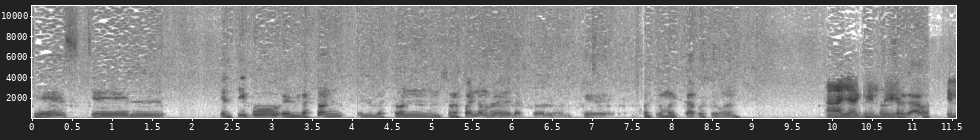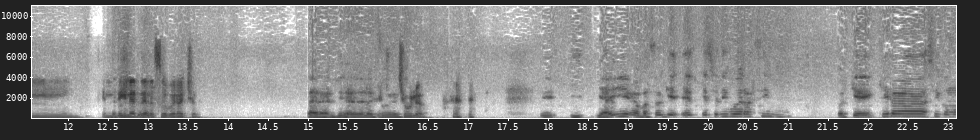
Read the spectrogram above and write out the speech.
que es el el tipo, el Gastón, el Gastón, se me fue el nombre del actor, que encuentro muy capo ese weón. ah, ya, que el, de, el, el De los dealer de los Super 8, claro, el líder de los el Super- chulo. y, y, y ahí me pasó que e- ese tipo de racismo, porque que era así como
